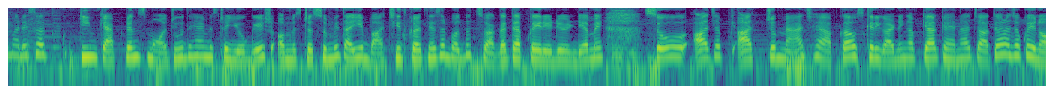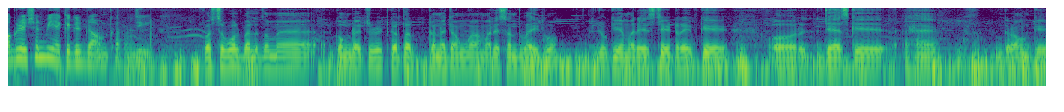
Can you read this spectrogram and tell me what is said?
हमारे साथ टीम कैप्टन मौजूद हैं मिस्टर योगेश और मिस्टर सुमित। आइए बातचीत करते हैं। सर बहुत बहुत स्वागत है आपका रेडियो इंडिया में। सो so, आज अब आज जो मैच है आपका उसके रिगार्डिंग आप क्या कहना चाहते हो? और आज आपका इनाग्रेशन भी है क्रिकेट ग्राउंड का। जी। फ़र्स्ट ऑफ़ ऑल पहले तो मैं कॉन्ग्रेचुलेट करता करना चाहूँगा हमारे संत भाई को जो कि हमारे स्टेट ड्राइव के और जैस के हैं ग्राउंड के।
